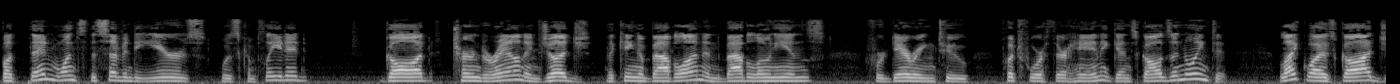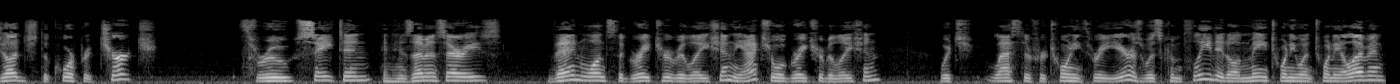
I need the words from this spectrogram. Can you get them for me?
But then once the 70 years was completed, God turned around and judged the king of Babylon and the Babylonians for daring to put forth their hand against God's anointed. Likewise, God judged the corporate church through Satan and his emissaries Then once the Great Tribulation, the actual Great Tribulation, which lasted for 23 years, was completed on May 21, 2011,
